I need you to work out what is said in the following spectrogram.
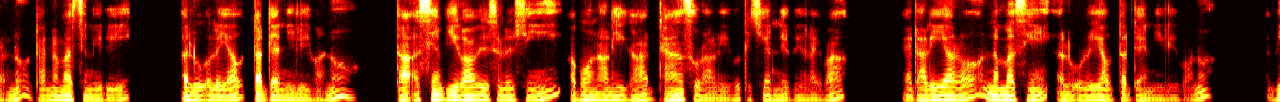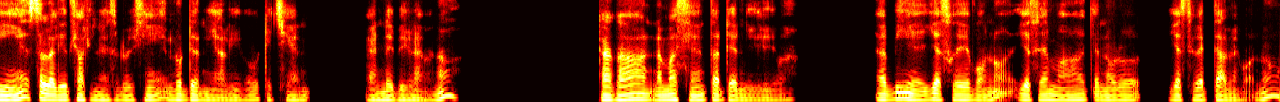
လိုက်နော်ဒါနံပါတ်စင်လေးတွေအဲ့လိုအလျောက်တက်တဲ့နည်းလေးပါနော်ဒါအဆင်ပြေသွားပြီဆိုလို့ရှိရင်အပေါ်နားလေးကဒန်းဆိုတာလေးကိုတစ်ချက်နေပေးလိုက်ပါအဲဒါလေးကတော့နံပါတ်စင်အဲ့လိုအလျောက်တက်တဲ့နည်းလေးပေါ့နော် ပြီးရင်ဆက်လက်လေးဖြောက်ချင်တယ်ဆိုလို့ရှိရင်လွတ်တဲ့နေရာလေးကိုတစ်ချက်အဲနှိပ်ပေးလိုက်မယ်နော်ဒါကနံပါတ်စင်တက်တဲ့နည်းလေးပါအဲပြီးရင်ရက်ဆွဲပေါ့နော်ရက်ဆွဲမှာကျွန်တော်တို့ရက်ဆွဲတက်မယ်ပေါ့နော်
